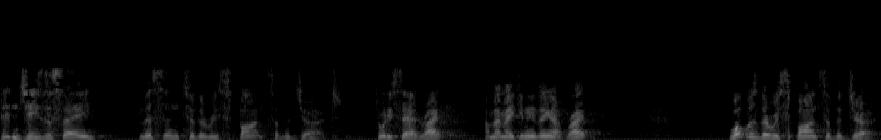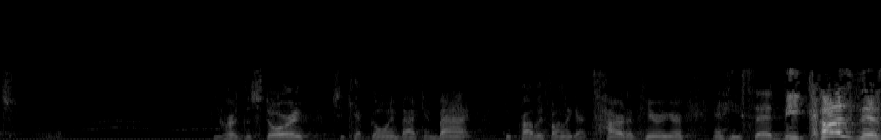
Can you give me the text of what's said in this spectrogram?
Didn't Jesus say, listen to the response of the judge? That's what he said, right? I'm not making anything up, right? What was the response of the judge? You heard the story. She kept going back and back. He probably finally got tired of hearing her. And he said, Because this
